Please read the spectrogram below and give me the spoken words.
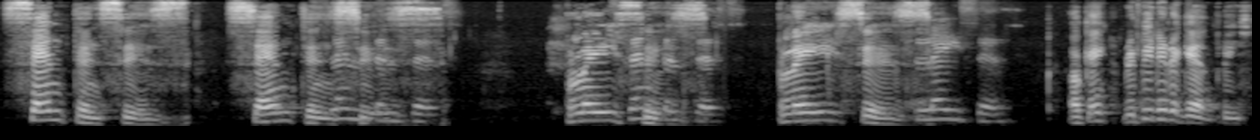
Sentences, sentences, Sentences. places, Sentences. places. Places. Okay, repeat it again, please.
